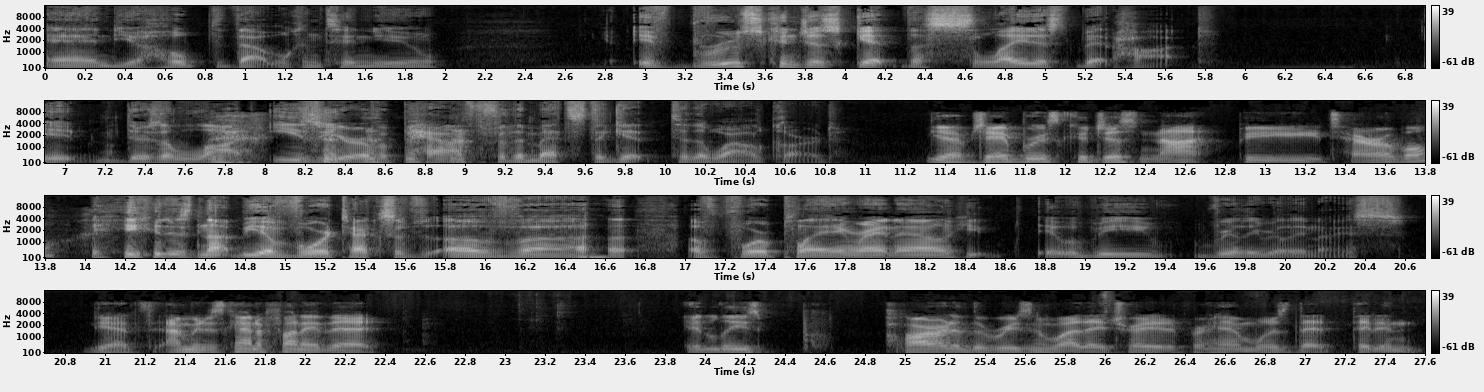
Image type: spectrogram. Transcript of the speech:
and you hope that that will continue. If Bruce can just get the slightest bit hot, it there's a lot easier of a path for the Mets to get to the wild card. Yeah, if Jay Bruce could just not be terrible, he could just not be a vortex of of uh, of poor playing right now. He it would be really really nice. Yeah, I mean it's kind of funny that at least part of the reason why they traded for him was that they didn't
